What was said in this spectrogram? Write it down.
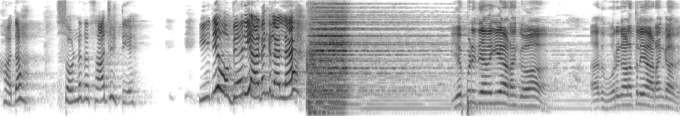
அதான் சொன்னதை சாச்சிட்டியே இனி உன் வெறி அடங்கலல்ல? எப்படி தேவகியே அடங்கும் அது ஒரு காலத்திலேயே அடங்காது.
